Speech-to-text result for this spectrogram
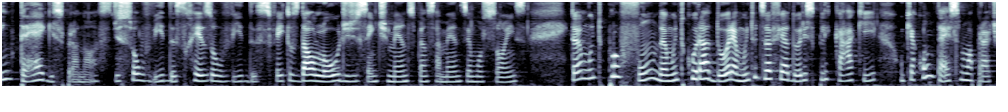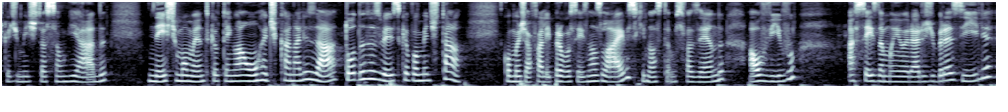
entregues para nós, dissolvidas, resolvidas, feitos downloads de sentimentos, pensamentos, emoções. Então é muito profundo, é muito curador, é muito desafiador explicar aqui o que acontece numa prática de meditação guiada, neste momento que eu tenho a honra de canalizar todas as vezes que eu vou meditar. Como eu já falei para vocês nas lives que nós estamos fazendo ao vivo, às seis da manhã, horário de Brasília,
